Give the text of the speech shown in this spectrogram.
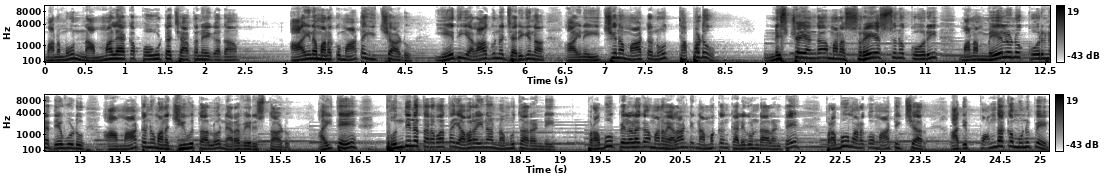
మనము నమ్మలేకపోవుట చేతనే కదా ఆయన మనకు మాట ఇచ్చాడు. ఏది ఎలాగున జరిగినా ఆయన ఇచ్చిన మాటను తప్పడు నిశ్చయంగా మన శ్రేయస్సును కోరి మన మేలును కోరిన దేవుడు ఆ మాటను మన జీవితాల్లో నెరవేరుస్తాడు. అయితే పొందిన తర్వాత ఎవరైనా నమ్ముతారండి? ప్రభు పిల్లలుగా మనం ఎలాంటి నమ్మకం కలిగి ఉండాలంటే ప్రభు మనకు మాట ఇచ్చారు. అది పొందక మునిపే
